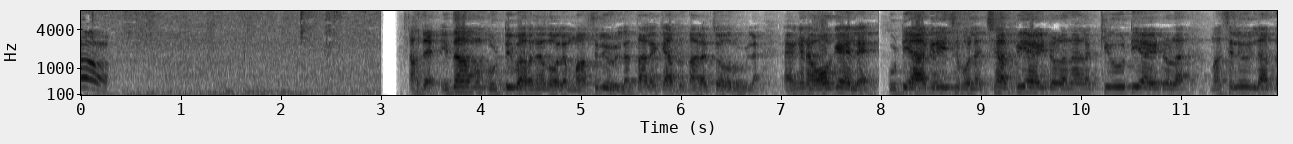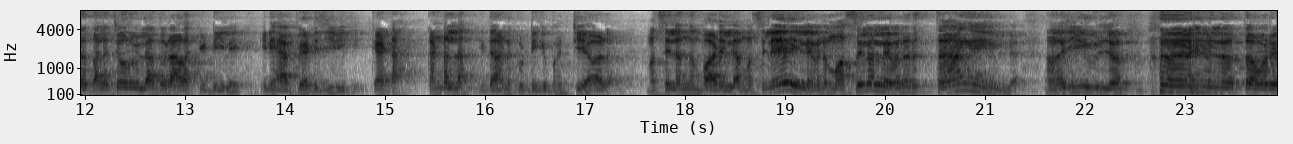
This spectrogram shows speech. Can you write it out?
ഓ അതെ ഇതാകുമ്പോൾ കുട്ടി പറഞ്ഞതുപോലെ മസിലുമില്ല തലയ്ക്കകത്ത് തലച്ചോറുമില്ല. എങ്ങനെ ഓക്കെ അല്ലേ? കുട്ടി ആഗ്രഹിച്ച പോലെ ചബി ആയിട്ടുള്ള നല്ല ക്യൂട്ടി ആയിട്ടുള്ള മസിലും ഇല്ലാത്ത തലച്ചോറും ഇല്ലാത്ത ഒരാളെ കിട്ടിയില്ലേ? ഇനി ഹാപ്പി ആയിട്ട് ജീവിക്കും. കേട്ടാ? കണ്ടല്ല ഇതാണ് കുട്ടിക്ക് പറ്റിയ ആൾ. മസിലൊന്നും പാടില്ല. മസിലേ ഇല്ല. ഇവന് മസിലല്ല. ഇവനൊരു തേങ്ങയുമില്ല അരിയുമില്ല. ഇല്ലാത്ത ഒരു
